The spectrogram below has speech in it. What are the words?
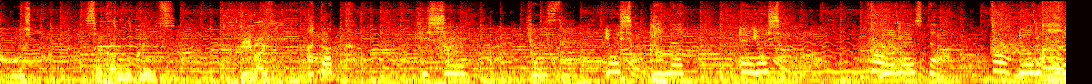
方したセカンドクローズリバイアタック。奇襲強制よいしょダメ。えよいしょ。ルーメンステラルームクル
